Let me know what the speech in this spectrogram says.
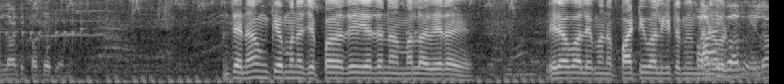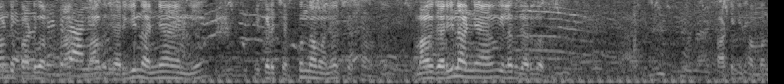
ఇలాంటి పద్ధతి అని. అంతేనా? ఇంకేమన్నా చెప్పదే ఏదన్నా మళ్ళీ వేరే వేరే వాళ్ళు ఏమన్నా పార్టీ వాళ్ళకి ఇట్లా పార్టీ వాళ్ళు ఎలాంటి పార్టీ వాళ్ళు? మా- మాకు జరిగిన అన్యాయాన్ని ఇక్కడ చెప్పుకుందామని వచ్చేసాను మాకు జరిగిన అన్యాయం వీళ్ళకి జరగదు. పార్టీకి సంబంధం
